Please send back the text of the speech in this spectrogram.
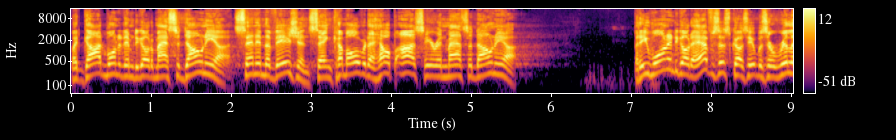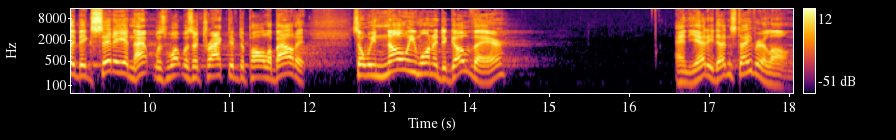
But God wanted him to go to Macedonia, sent him the vision saying, Come over to help us here in Macedonia. But he wanted to go to Ephesus because it was a really big city, and that was what was attractive to Paul about it. So we know he wanted to go there, and yet he doesn't stay very long.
